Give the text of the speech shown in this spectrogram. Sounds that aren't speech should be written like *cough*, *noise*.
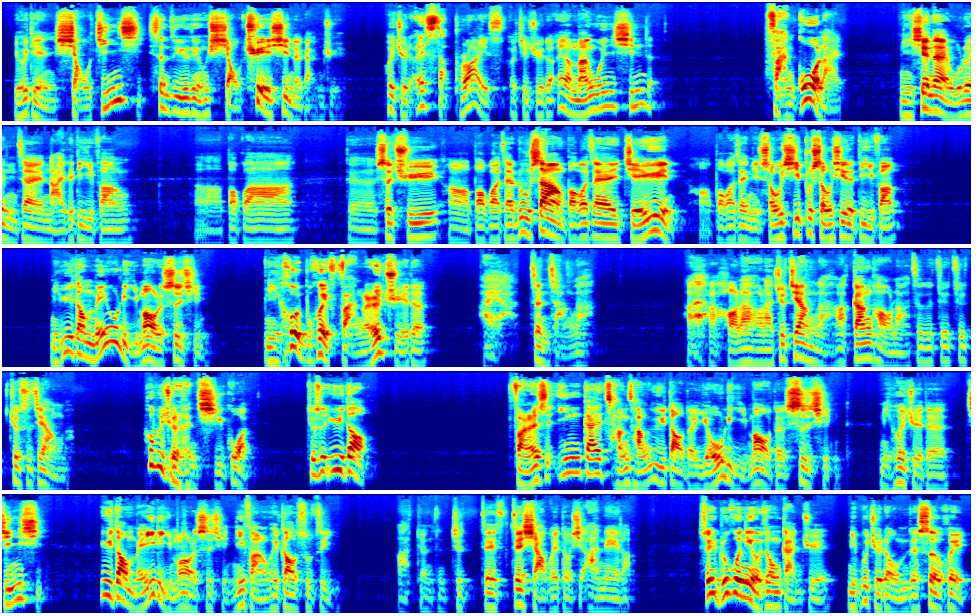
有一点小惊喜，甚至有点小确幸的感觉？会觉得哎，surprise，而且觉得哎呀，蛮温馨的。反过来，你现在无论你在哪一个地方，啊，包括个社区啊，包括在路上，包括在捷运啊，包括在你熟悉不熟悉的地方，你遇到没有礼貌的事情。你会不会反而觉得，哎呀，正常啦，哎呀，好啦好啦，就这样啦啊，刚好啦，这个就就就是这样嘛，会不会觉得很奇怪？就是遇到，反而是应该常常遇到的有礼貌的事情，你会觉得惊喜；遇到没礼貌的事情，你反而会告诉自己，啊，这样子就这这小回都是安内了。所以，如果你有这种感觉，你不觉得我们的社会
